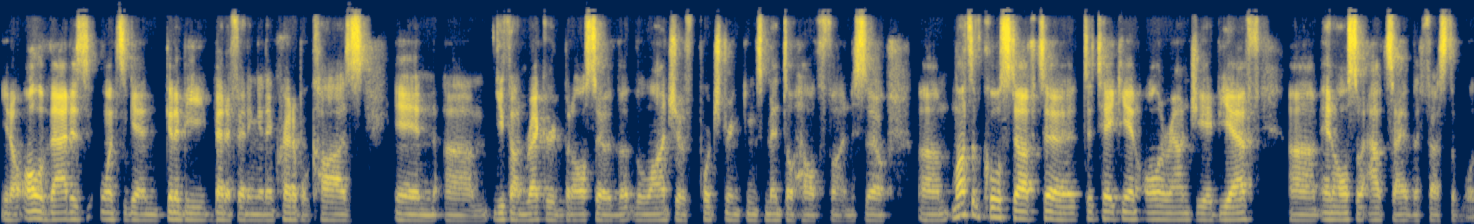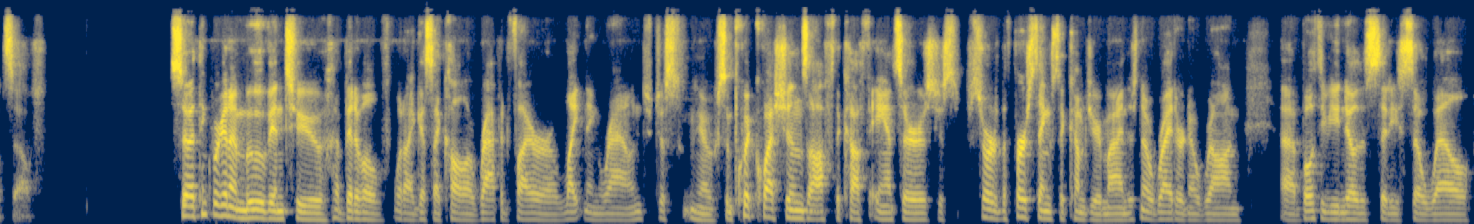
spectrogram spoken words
you know, all of that is once again going to be benefiting an incredible cause in um, Youth on Record, but also the, the launch of PorchDrinking's mental health fund. So, um, lots of cool stuff to to take in all around GABF um, and also outside the festival itself. So I think we're going to move into a bit of a what I guess I call a rapid fire or lightning round. Just you know, some quick questions, off the cuff answers, just sort of the first things that come to your mind. There's no right or no wrong. Uh, both of you know the city so well.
